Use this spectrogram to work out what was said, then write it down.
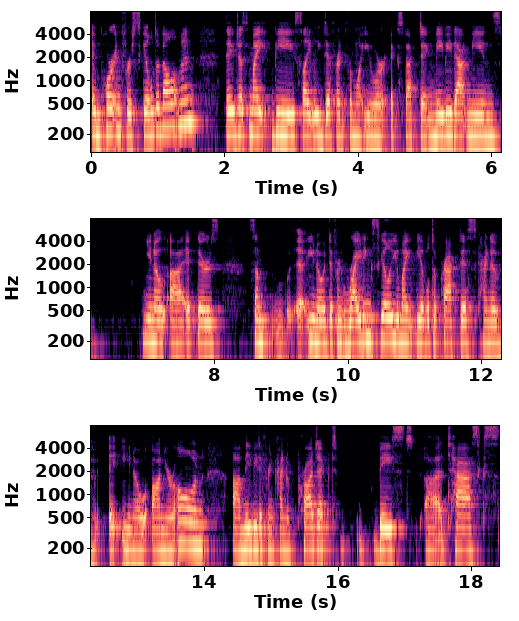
important for skill development. They just might be slightly different from what you were expecting. Maybe that means, you know, uh, if there's some uh, you know a different writing skill you might be able to practice kind of eh, you know on your own uh, maybe different kind of project based uh, tasks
